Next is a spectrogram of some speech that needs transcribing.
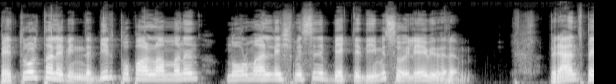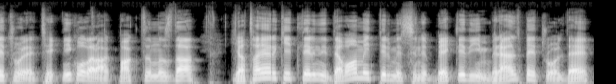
petrol talebinde bir toparlanmanın normalleşmesini beklediğimi söyleyebilirim. Brent petrole teknik olarak baktığımızda yatay hareketlerini devam ettirmesini beklediğim Brent petrolde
